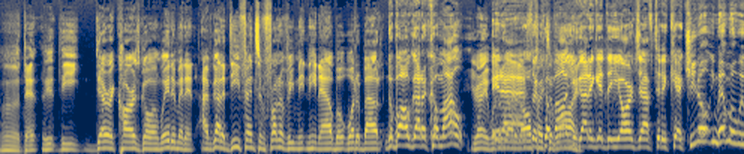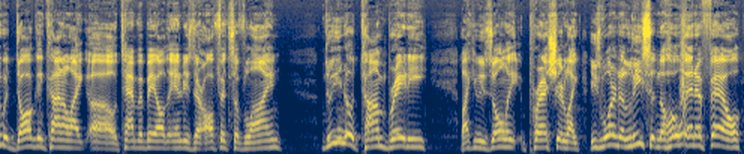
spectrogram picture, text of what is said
Uh, the, the, the Derek Carr's going. Wait a minute. I've got a defense in front of me now, but what about? The ball got to come out. You're right. What it about an has to offensive come out. line? You got to get the yards after the catch. You know, remember we were dogging kind of like uh, Tampa Bay, all the injuries, their offensive line. Do you know Tom Brady? Like he was only pressure. Like he's one of the least in the whole NFL.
